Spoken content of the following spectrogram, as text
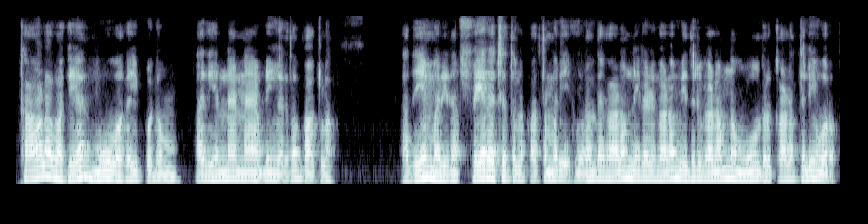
கால வகையால் மூ வகைப்படும். அது என்னென்ன அப்படிங்கிறத பார்க்கலாம். அதே மாதிரிதான். பெயரச்சத்துல பார்த்த மாதிரி இறந்த காலம் நிகழ்காலம் எதிர்காலம்னு மூன்று காலத்திலையும் வரும்.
